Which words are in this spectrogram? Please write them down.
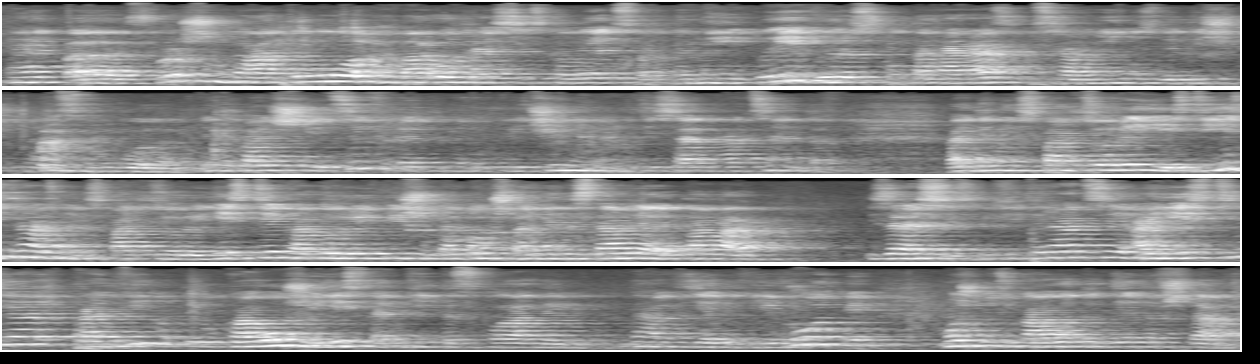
В прошлом году оборот российского экспорта на eBay вырос в полтора раза по сравнению с 2015 годом. Это большие цифры, это увеличение на 50%. Поэтому экспортеры есть. И есть разные экспортеры. Есть те, которые пишут о том, что они доставляют товар из Российской Федерации, а есть те продвинутые, у кого уже есть какие-то склады да, где-то в Европе, может быть, у кого-то где-то в Штатах.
